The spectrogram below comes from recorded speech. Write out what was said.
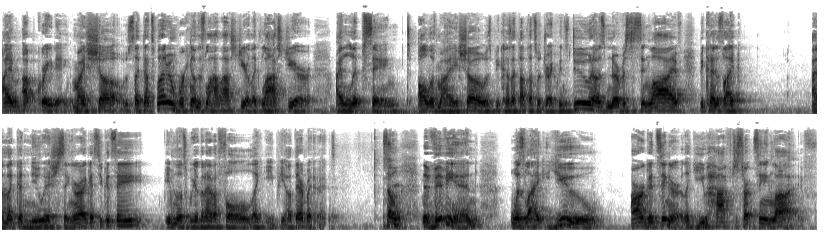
I'm upgrading my shows. Like that's what I've been working on this last year. Like last year, I lip synced all of my shows because I thought that's what drag queens do, and I was nervous to sing live because like I'm like a newish singer, I guess you could say. Even though it's weird that I have a full like EP out there, but anyways. So the Vivienne was like, "You are a good singer. Like you have to start singing live."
